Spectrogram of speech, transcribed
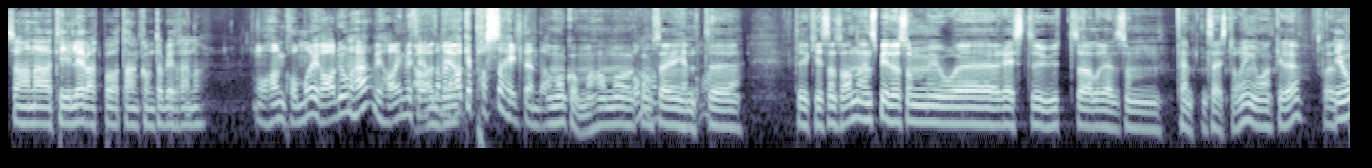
Så han har tidlig vært på at han kom til å bli trener. Og han kommer i radioen her. Vi har invitert Ja, ham, men det- det har ikke passa helt ennå. Han må komme. Han må Kommer komme seg hjem han. til, til Kristiansand. En spiller som jo eh, reiste ut allerede som 15-16-åring, gjorde han ikke det? Fra Jo.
